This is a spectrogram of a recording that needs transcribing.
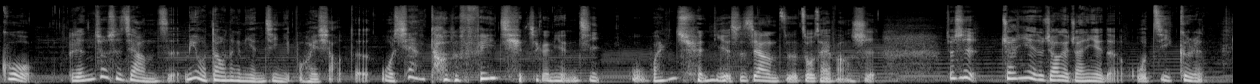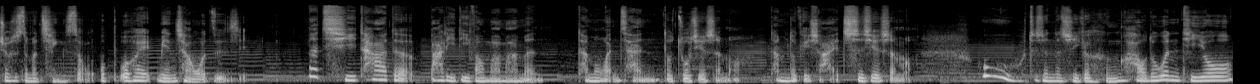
过人就是这样子，没有到那个年纪，你不会晓得。我现在到了菲姐这个年纪，我完全也是这样子的做菜方式，就是专业就交给专业的，我自己个人。就是这么轻松，我不会勉强我自己。那其他的巴黎地方妈妈们，他们晚餐都做些什么？他们都给小孩吃些什么？哦，这真的是一个很好的问题哦。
